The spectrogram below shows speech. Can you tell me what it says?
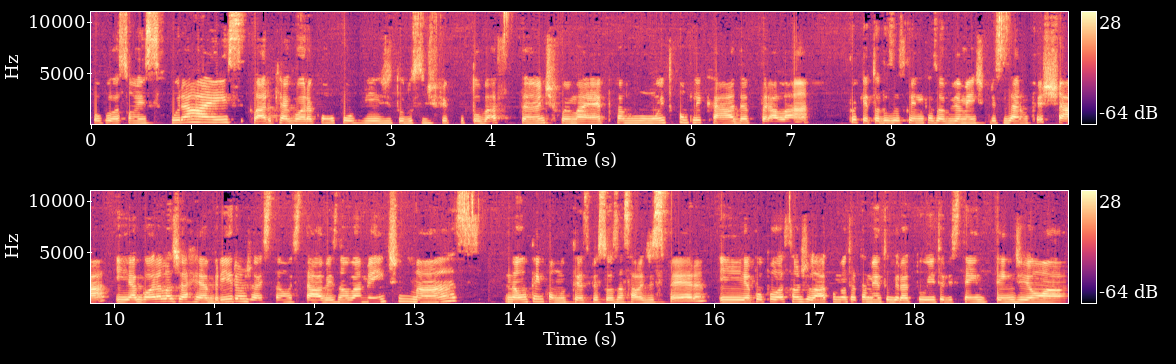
populações rurais. Claro que agora com o Covid tudo se dificultou bastante, foi uma época muito complicada para lá, porque todas as clínicas obviamente precisaram fechar e agora elas já reabriram, já estão estáveis novamente, mas não tem como ter as pessoas na sala de espera. E a população de lá, como é um tratamento gratuito, eles tendiam a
